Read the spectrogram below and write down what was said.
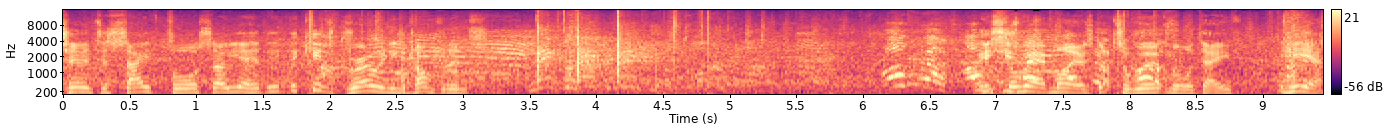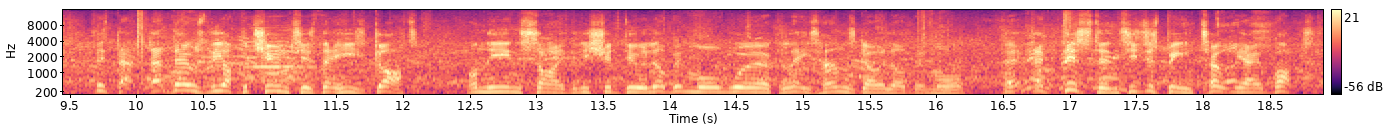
turned to southpaw, so yeah, the, the kid's growing in confidence. This is where Maier's got to work more, Dave. Here, that, that, those are the opportunities that he's got on the inside that he should do a little bit more work and let his hands go a little bit more. At, at distance, he's just being totally outboxed.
